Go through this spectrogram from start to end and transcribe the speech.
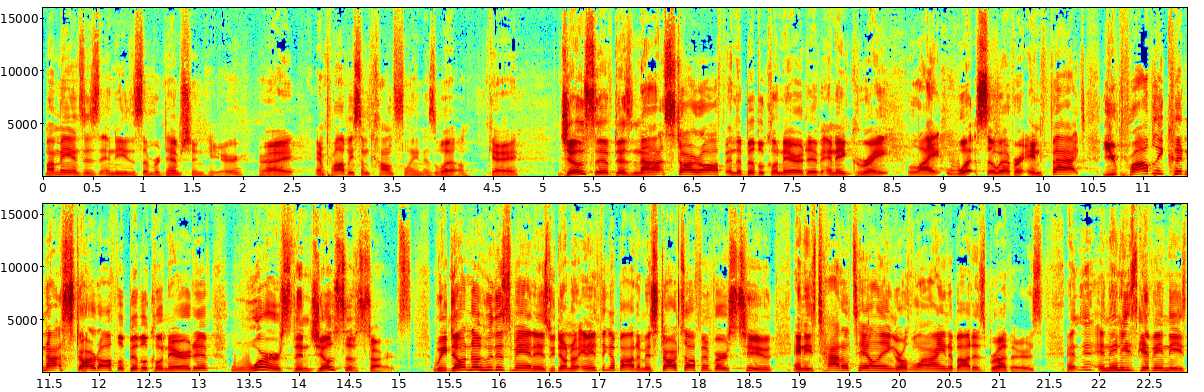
my man's is in need of some redemption here, right? And probably some counseling as well, okay? Joseph does not start off in the biblical narrative in a great light whatsoever. In fact, you probably could not start off a biblical narrative worse than Joseph starts. We don't know who this man is, we don't know anything about him. It starts off in verse 2, and he's tattletaling or lying about his brothers. And then, and then he's giving these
